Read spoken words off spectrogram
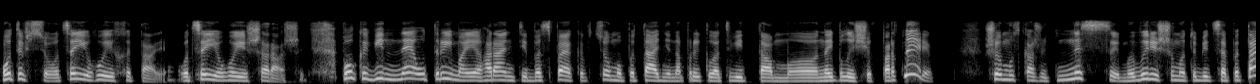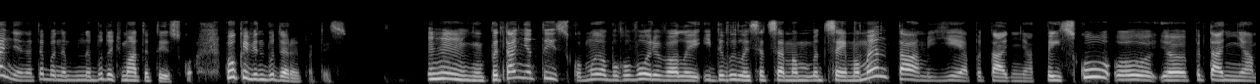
От і все, оце його і хитає, оце його і шарашить. Поки він не отримає гарантій безпеки в цьому питанні, наприклад, від там е, найближчих партнерів. Що йому скажуть, неси, ми вирішимо тобі це питання, на тебе не, не будуть мати тиску, поки він буде рипатись. Питання тиску. Ми обговорювали і дивилися це, цей момент. Там є питання тиску, е, питання.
